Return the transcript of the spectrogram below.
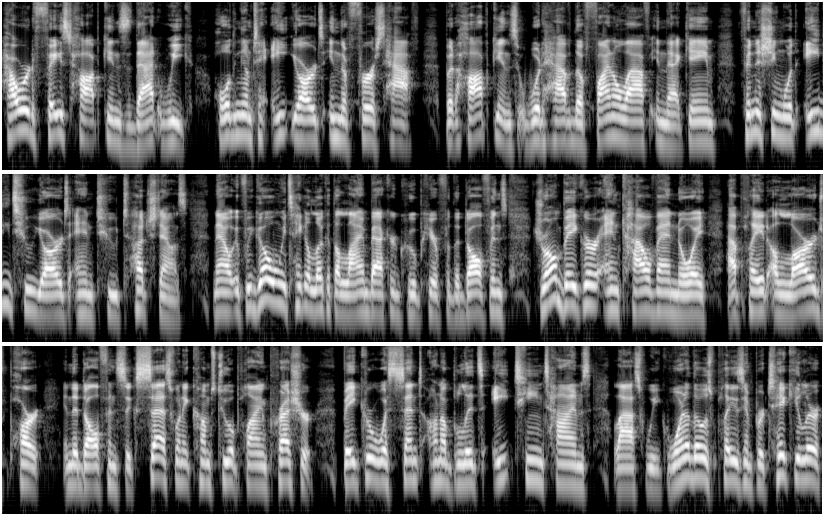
Howard faced Hopkins that week, holding him to eight yards in the first half, but Hopkins would have the final laugh in that game, finishing with 82 yards and two touchdowns. Now, if we go and we take a look at the linebacker group here for the Dolphins, Jerome Baker and Kyle Van Noy have played a large part in the Dolphins' success when it comes to applying pressure. Baker was sent on a blitz 18 times last week. One of those plays in particular,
